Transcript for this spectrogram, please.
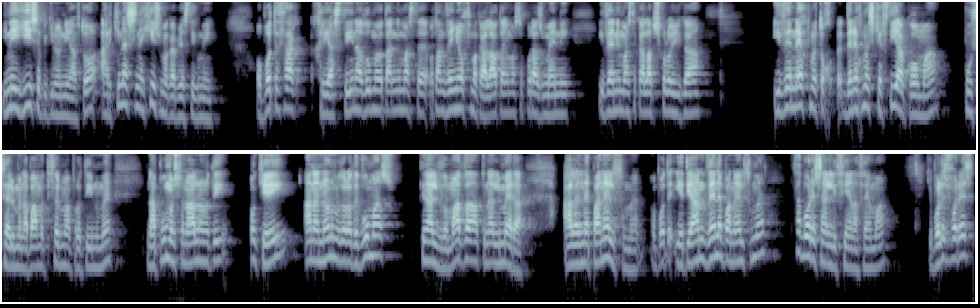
Είναι υγιής επικοινωνία αυτό, αρκεί να συνεχίσουμε κάποια στιγμή. Οπότε θα χρειαστεί να δούμε όταν, είμαστε, όταν δεν νιώθουμε καλά, όταν είμαστε κουρασμένοι ή δεν είμαστε καλά ψυχολογικά ή δεν έχουμε, το, δεν έχουμε σκεφτεί ακόμα πού θέλουμε να πάμε, τι θέλουμε να προτείνουμε, να πούμε στον άλλον ότι, OK, ανανεώνουμε το ραντεβού μας την άλλη εβδομάδα, την άλλη μέρα. Αλλά να επανέλθουμε. Οπότε, γιατί αν δεν επανέλθουμε, δεν θα μπορέσει να λυθεί ένα θέμα. Και πολλές φορές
